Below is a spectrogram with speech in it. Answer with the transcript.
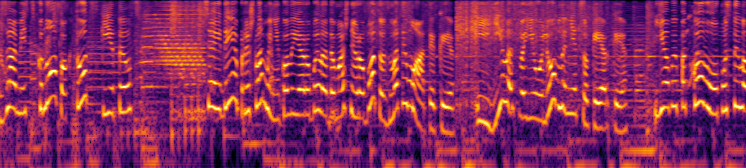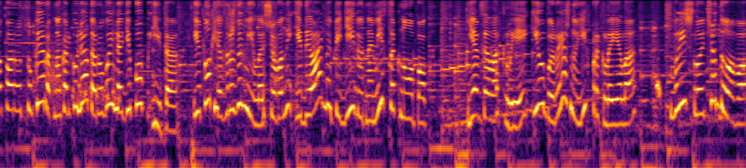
Замість кнопок тут скітлз. Ця ідея прийшла мені, коли я робила домашню роботу з математики і їла свої улюблені цукерки. Я випадково опустила пару цукерок на калькулятор у вигляді поп-іта. І тут я зрозуміла, що вони ідеально підійдуть на місце кнопок. Я взяла клей і обережно їх приклеїла. Вийшло чудово,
